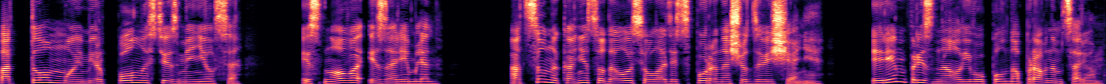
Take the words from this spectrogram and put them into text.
Потом мой мир полностью изменился. И снова из-за римлян. Отцу, наконец, удалось уладить споры насчет завещания. И Рим признал его полноправным царем.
